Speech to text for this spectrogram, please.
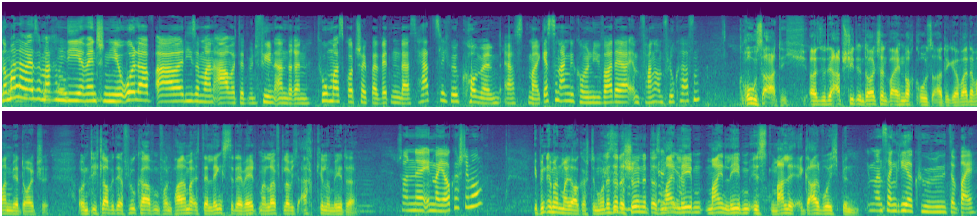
Normalerweise machen die Menschen hier Urlaub, aber dieser Mann arbeitet mit vielen anderen. Thomas Gottschalk bei Wetten, das. Herzlich willkommen erstmal. Gestern angekommen, wie war der Empfang am Flughafen? Großartig. Also der Abschied in Deutschland war eigentlich noch großartiger, weil da waren mehr Deutsche. Und ich glaube, der Flughafen von Palma ist der längste der Welt. Man läuft, glaube ich, acht Kilometer. Schon äh, in Mallorca-Stimmung? Ich bin immer in Mallorca-Stimmung. Und das ist ja das Schöne, dass mein Leben, mein Leben ist Malle, egal wo ich bin. Immer ein Sangria-Kühl mit dabei.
